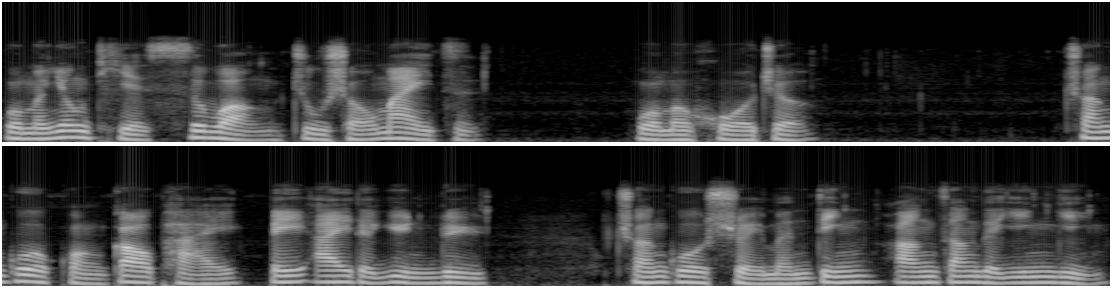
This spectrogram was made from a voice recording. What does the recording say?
我们用铁丝网煮熟麦子。我们活着，穿过广告牌悲哀的韵律，穿过水门钉肮脏的阴影，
